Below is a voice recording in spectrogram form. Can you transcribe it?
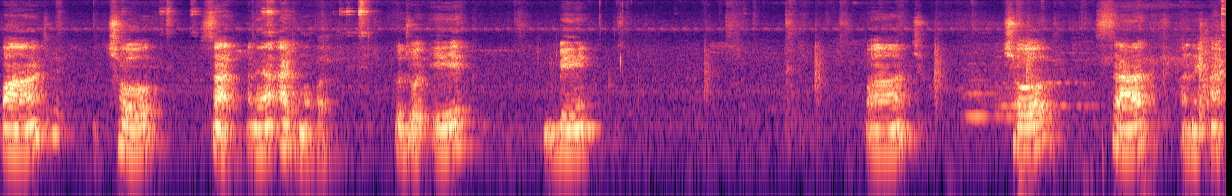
પાંચ, છ, સાત. અને આ આઠમો ભાગ. તો જો એક, બે, પાંચ, છ, સાત અને આઠ.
